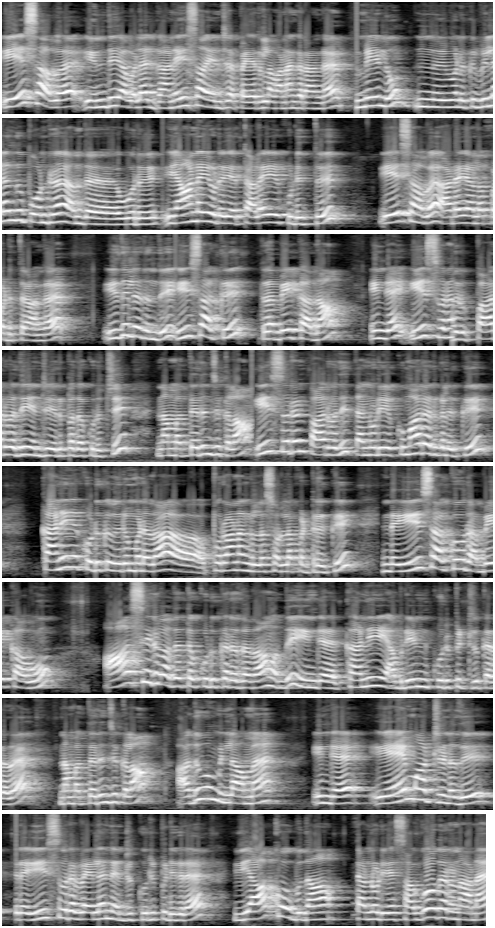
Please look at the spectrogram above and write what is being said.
ஏசாவை இந்தியாவில் கணேசா என்ற பெயரில் வணங்குறாங்க. மேலும் இவனுக்கு விலங்கு போன்ற அந்த ஒரு யானையுடைய தலையை குடித்து ஏசாவை அடையாளப்படுத்துகிறாங்க இதிலிருந்து ஈசாக்கு ரபேக்கா தான் இங்க ஈஸ்வரன் பார்வதி என்று இருப்பதை குறித்து நம்ம தெரிஞ்சுக்கலாம். ஈஸ்வரன் பார்வதி தன்னுடைய குமாரர்களுக்கு கனியை கொடுக்க விரும்பினதா புராணங்களில் சொல்லப்பட்டிருக்கு. இந்த ஈசாக்கும் ரபேக்காவும் ஆசீர்வாதத்தை கொடுக்கறத தான் வந்து இங்கே கனி அப்படின்னு குறிப்பிட்டிருக்கிறத நம்ம தெரிஞ்சுக்கலாம். அதுவும் இல்லாமல் இங்கே ஏமாற்றினது ஈஸ்வரவேலன் ஈஸ்வர வேலன் என்று குறிப்பிடுகிற யாக்கோபு தான் தன்னுடைய சகோதரனான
